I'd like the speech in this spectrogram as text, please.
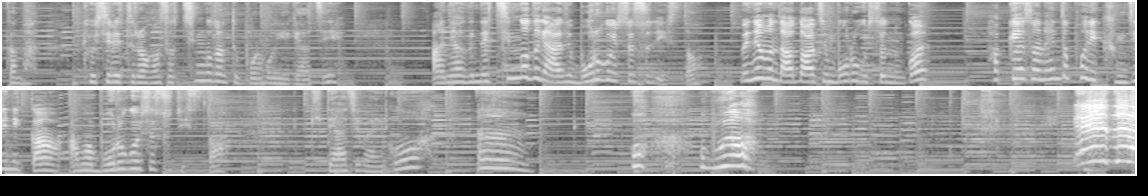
아 잠깐만 교실에 들어가서 친구들한테 뭐라고 얘기하지? 아니야 근데 친구들이 아직 모르고 있을 수도 있어 왜냐면 나도 아직 모르고 있었는걸? 학교에선 핸드폰이 금지니까 아마 모르고 있을 수도 있어 기대하지 말고 응 어? 어 뭐야 얘들아,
